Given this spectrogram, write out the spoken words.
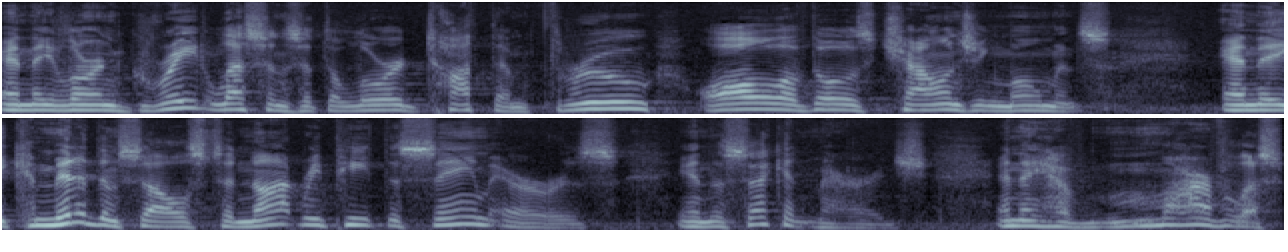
And they learned great lessons that the Lord taught them through all of those challenging moments. And they committed themselves to not repeat the same errors in the second marriage. And they have marvelous,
